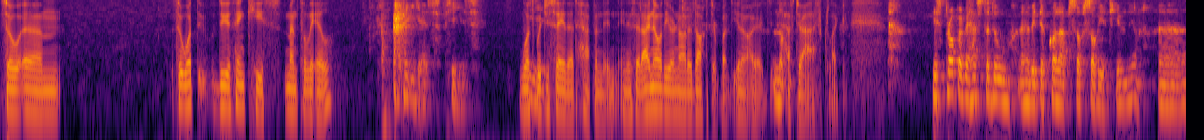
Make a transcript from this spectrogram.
so. Um, so, what do you think he's mentally ill? yes, he is. What would you say that happened in, in his head? I know that you're not a doctor, but you know I No. have to ask. Like, This probably has to do uh, with the collapse of Soviet Union, uh,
